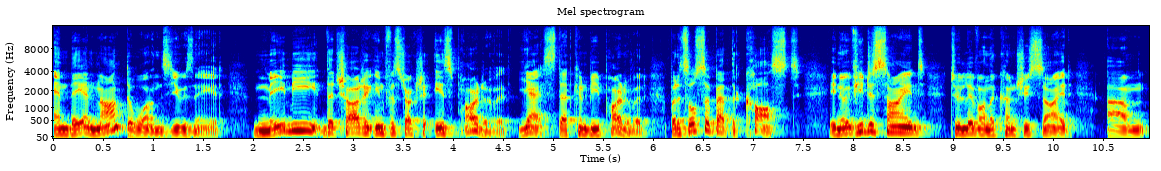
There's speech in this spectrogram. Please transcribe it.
and they are not the ones using it. Maybe the charging infrastructure is part of it. Yes, that can be part of it. But it's also about the cost. You know, if you decide to live on the countryside, um,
